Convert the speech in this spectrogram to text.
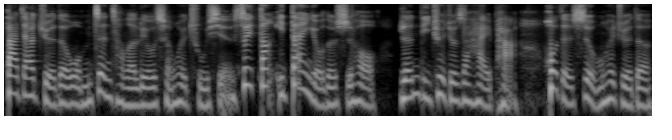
大家觉得我们正常的流程会出现，所以当一旦有的时候，人的确就是害怕，或者是我们会觉得。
